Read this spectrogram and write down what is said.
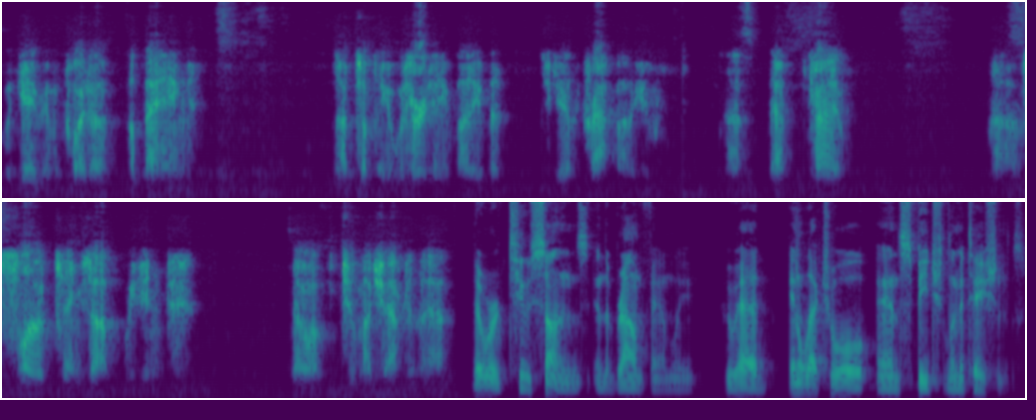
we gave him quite a, a bang. Not something that would hurt anybody, but scare the crap out of you. Uh, that kind of uh, slowed things up. We didn't know too much after that. There were two sons in the Brown family who had intellectual and speech limitations.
